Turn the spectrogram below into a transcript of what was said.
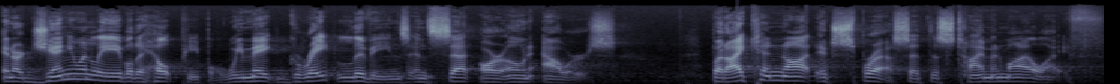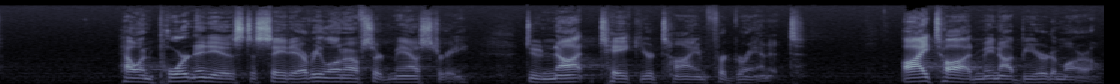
and are genuinely able to help people. We make great livings and set our own hours. But I cannot express at this time in my life how important it is to say to every loan officer at Mastery, do not take your time for granted. I, Todd, may not be here tomorrow.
